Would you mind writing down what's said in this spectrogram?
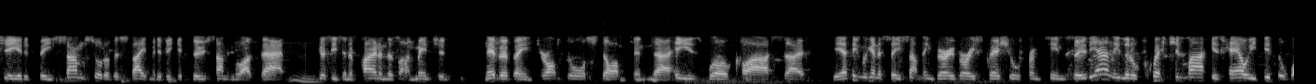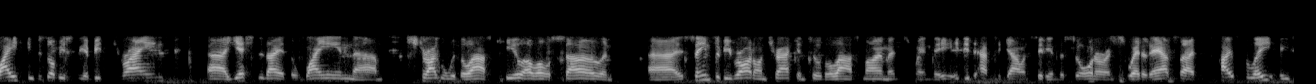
gee, it'd be some sort of a statement if he could do something like that mm. because he's an opponent, as I mentioned, never been dropped or stopped, and uh, he is world class. So, yeah, I think we're going to see something very, very special from Tim Tszyu. The only little question mark is how he did the weight. He was obviously a bit drained uh, yesterday at the weigh-in, um, struggled with the last kilo or so, and uh, it seemed to be right on track until the last moments when he, he did have to go and sit in the sauna and sweat it out. So hopefully he's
